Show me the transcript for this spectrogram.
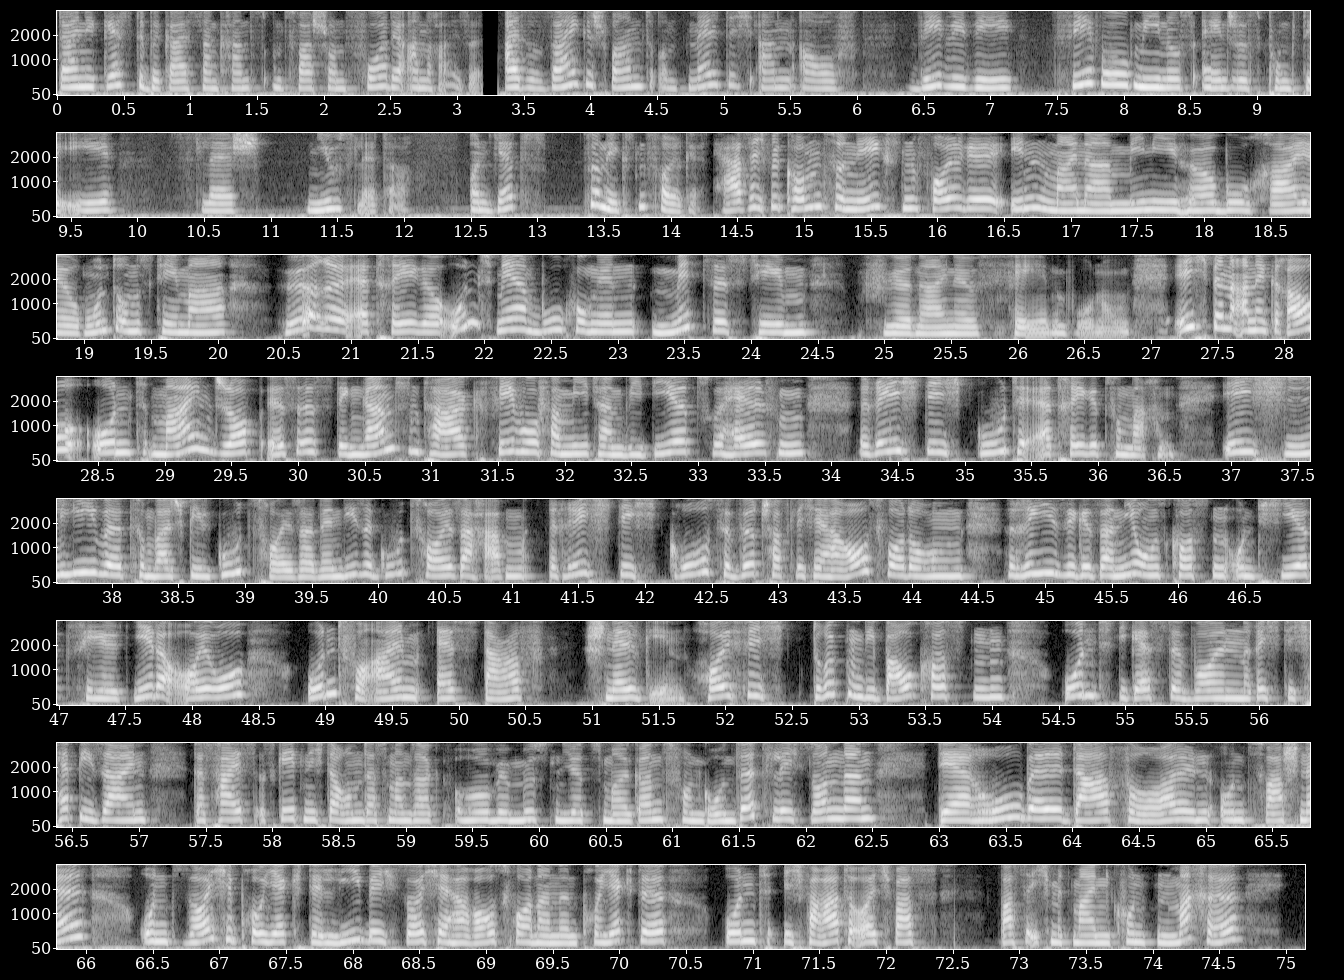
deine Gäste begeistern kannst, und zwar schon vor der Anreise. Also sei gespannt und melde dich an auf www.fevo-angels.de slash newsletter. Und jetzt zur nächsten Folge. Herzlich willkommen zur nächsten Folge in meiner Mini-Hörbuchreihe rund ums Thema höhere Erträge und mehr Buchungen mit System für deine Ferienwohnung. Ich bin Anne Grau und mein Job ist es, den ganzen Tag Fevo-Vermietern wie dir zu helfen, richtig gute Erträge zu machen. Ich liebe zum Beispiel Gutshäuser, denn diese Gutshäuser haben richtig große wirtschaftliche Herausforderungen, riesige Sanierungskosten und hier zählt jeder Euro und vor allem es darf schnell gehen. Häufig drücken die Baukosten und die Gäste wollen richtig happy sein. Das heißt, es geht nicht darum, dass man sagt, oh, wir müssten jetzt mal ganz von grundsätzlich, sondern der Rubel darf rollen und zwar schnell. Und solche Projekte liebe ich, solche herausfordernden Projekte. Und ich verrate euch was, was ich mit meinen Kunden mache,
